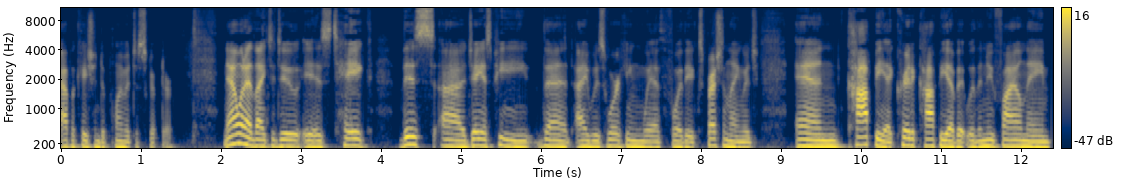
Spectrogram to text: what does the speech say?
application deployment descriptor. Now, what I'd like to do is take this uh, JSP that I was working with for the expression language and copy it, create a copy of it with a new file name,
